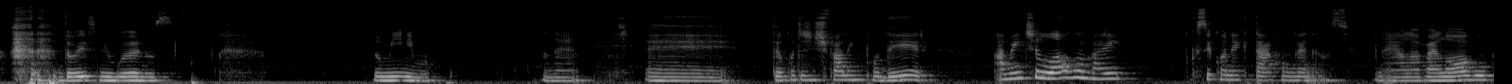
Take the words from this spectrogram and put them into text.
dois mil anos, no mínimo, né. É, então, quando a gente fala em poder, a mente logo vai se conectar com ganância. Né? Ela vai logo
